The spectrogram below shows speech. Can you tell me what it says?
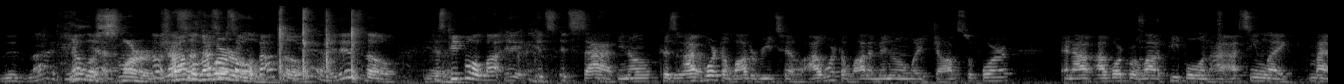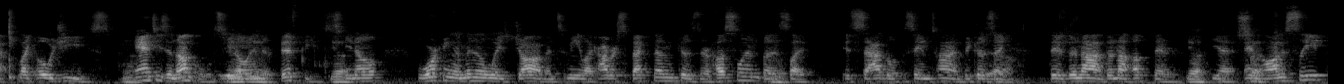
live life. Hella Yeah. smart. No, that's, Travel what, the that's what it's all world. about, though. Yeah. It is though. Because Yeah. people a lot, it, it's it's sad, you know. Because Yeah. I've worked a lot of retail. I worked a lot of minimum wage jobs before, and I, I've worked with a lot of people, and I, I've seen like my like OGs, Yeah. aunties and uncles, you know, Yeah. in their fifties, Yeah. you know, working a minimum wage job, and to me, like I respect them because they're hustling, but it's like it's sad though at the same time because like they're, they're not they're not up there Yeah. yet. And honestly,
